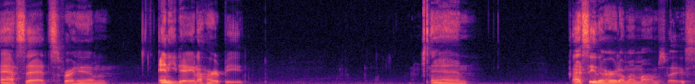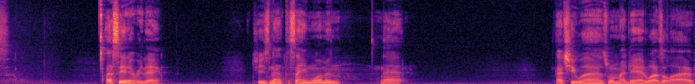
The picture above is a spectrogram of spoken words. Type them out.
assets for him any day in a heartbeat. And I see the hurt on my mom's face. I see it every day. She's not the same woman that that she was when my dad was alive.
